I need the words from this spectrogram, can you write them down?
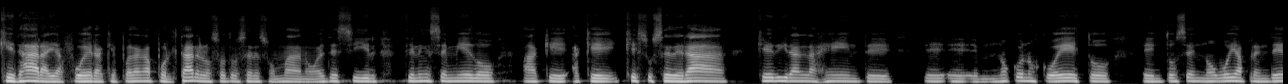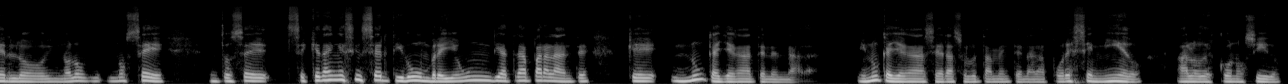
que dar ahí afuera, que puedan aportar a los otros seres humanos. Es decir, tienen ese miedo a que, a que, qué sucederá, qué dirán la gente, eh, eh, no conozco esto, entonces no voy a aprenderlo, no lo no sé. Entonces se queda en esa incertidumbre y un día atrás para adelante que nunca llegan a tener nada y nunca llegan a hacer absolutamente nada por ese miedo a lo desconocido.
